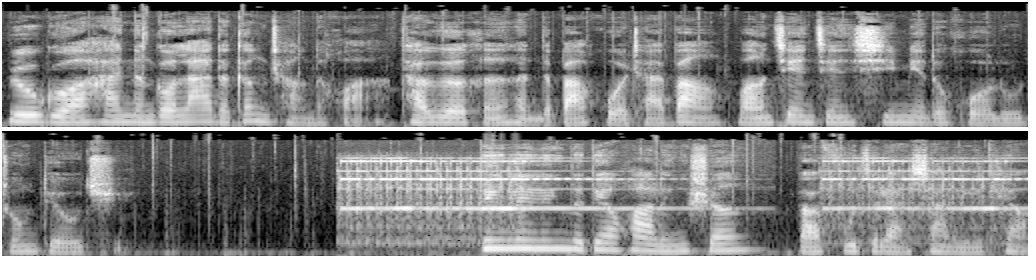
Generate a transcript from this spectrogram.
如果还能够拉得更长的话，他恶狠狠地把火柴棒往渐渐熄灭的火炉中丢去。叮铃铃的电话铃声把父子俩吓了一跳。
